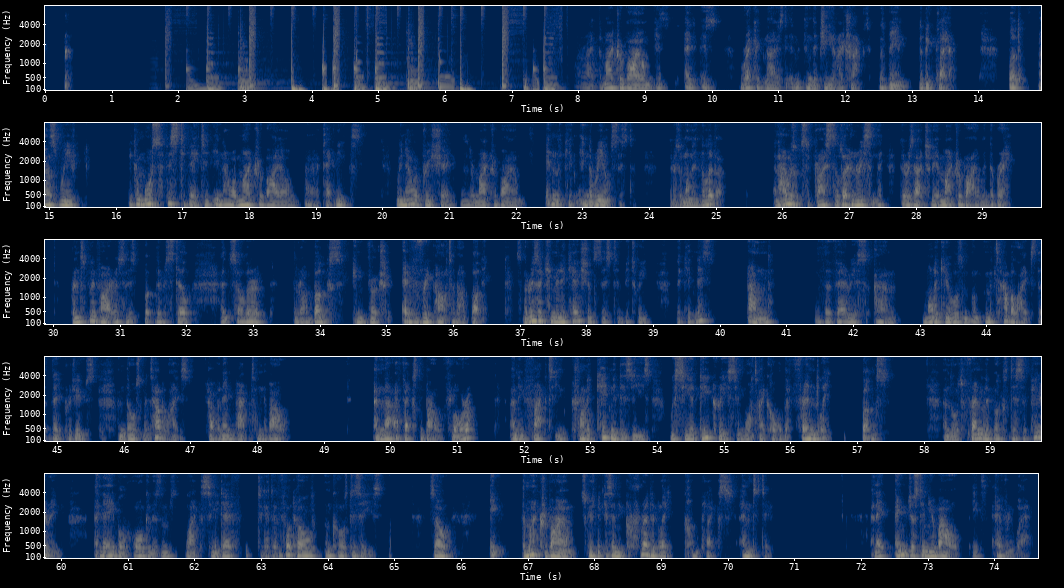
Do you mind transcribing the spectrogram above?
Right, the microbiome is is recognized in, in the GI tract as being the big player. But as we've become more sophisticated in our microbiome uh, techniques, we now appreciate there's a microbiome in the kidney, in the renal system. There is one in the liver. And I was surprised to learn recently there is actually a microbiome in the brain, principally viruses, but there is still, and so there are, there are bugs in virtually every part of our body. So there is a communication system between the kidneys and the various um, molecules and metabolites that they produce. And those metabolites have an impact on the bowel. And that affects the bowel flora. And in fact, in chronic kidney disease, we see a decrease in what I call the friendly bugs. And those friendly bugs disappearing enable organisms like C. diff to get a foothold and cause disease. So the microbiome, excuse me, is an incredibly complex entity. And it ain't just in your bowel, it's everywhere.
